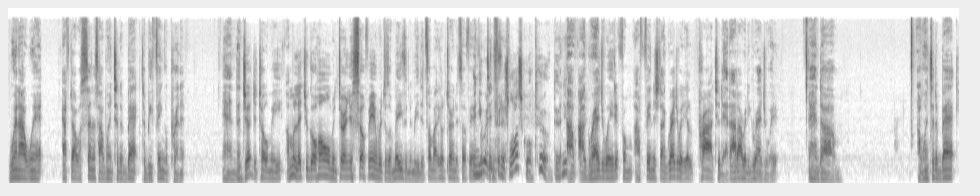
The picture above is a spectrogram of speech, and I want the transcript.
when I went, after I was sentenced, I went to the back to be fingerprinted. And the judge had told me, I'm gonna let you go home and turn yourself in, which is amazing to me that somebody gonna turn themselves in. And you for went 10 and years. finished law school too, didn't you? I, I graduated from, I finished, I graduated prior to that. I'd already graduated. And um, I went to the back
